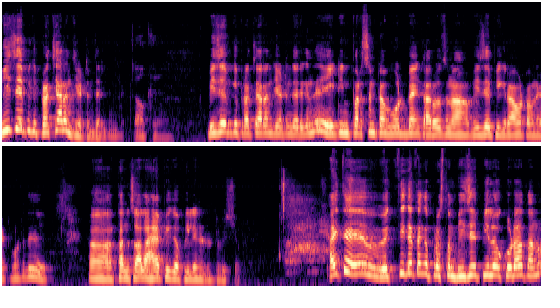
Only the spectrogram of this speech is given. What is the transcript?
బీజేపీకి ప్రచారం చేయడం జరిగింది. ఓకే. బీజేపీకి ప్రచారం చేయడం జరిగింది. Eighteen percent of vote bank ఆ రోజున బీజేపీకి రావటం అనేటువంటిది తను చాలా హ్యాపీగా ఫీల్ అయినటువంటి విషయం. అయితే వ్యక్తిగతంగా ప్రస్తుతం బీజేపీలో కూడా తను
